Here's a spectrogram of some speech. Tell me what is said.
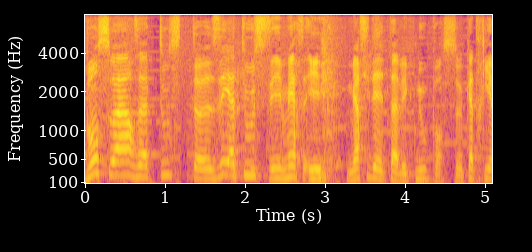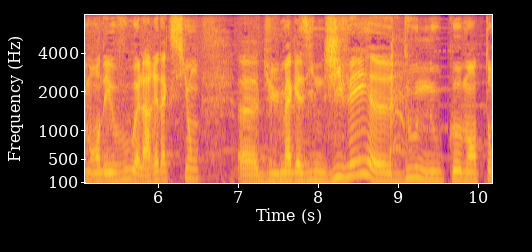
Bonsoir à tous et à tous et merci, et merci d'être avec nous pour ce quatrième rendez-vous à la rédaction euh, du magazine JV, euh, d'où nous commentons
